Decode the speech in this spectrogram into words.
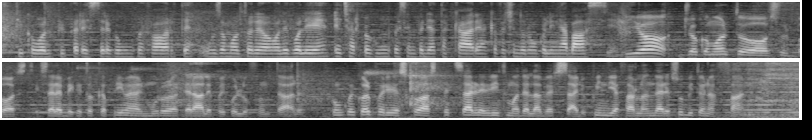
tutti i colpi per essere comunque forte. Uso molto le, le volée e cerco comunque sempre di attaccare, anche facendo lungolini a bassi. Io gioco molto sul bust, che sarebbe che tocca prima il muro laterale e poi quello frontale. Con quel colpo riesco a spezzare il ritmo dell'avversario, quindi a farlo andare subito in affanno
